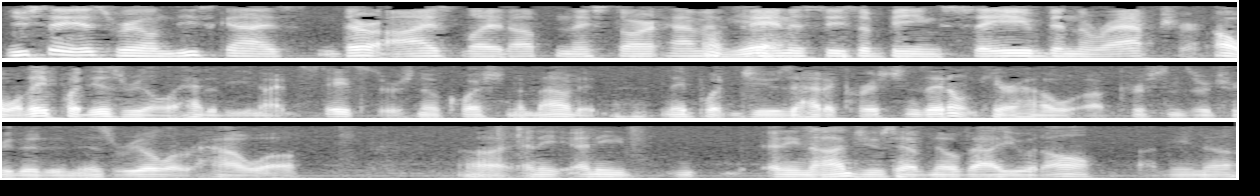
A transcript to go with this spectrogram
You say Israel, and these guys, their eyes light up, and they start having Oh, yeah. fantasies of being saved in the rapture. Oh well, they put Israel ahead of the United States. There's no question about it. They put Jews ahead of Christians. They don't care how uh, Christians are treated in Israel or how uh, uh, any any any non-Jews have no value at all. I mean, uh,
